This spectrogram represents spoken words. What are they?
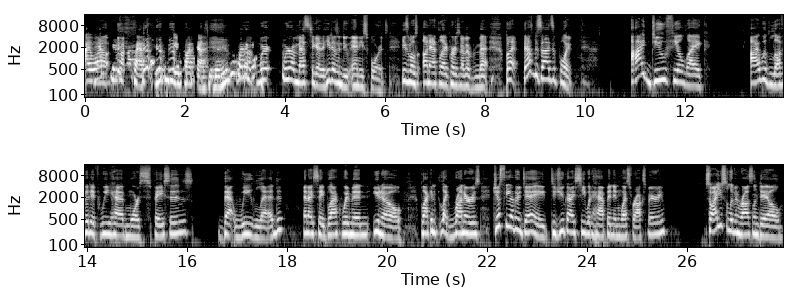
I watched your podcast. I listened to your podcast. with him. He was a funny We're, we're we're a mess together. He doesn't do any sports. He's the most unathletic person I've ever met. But that's besides the point. I do feel like I would love it if we had more spaces that we led. And I say black women, you know, black and like runners. Just the other day, did you guys see what happened in West Roxbury? So I used to live in Roslindale,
